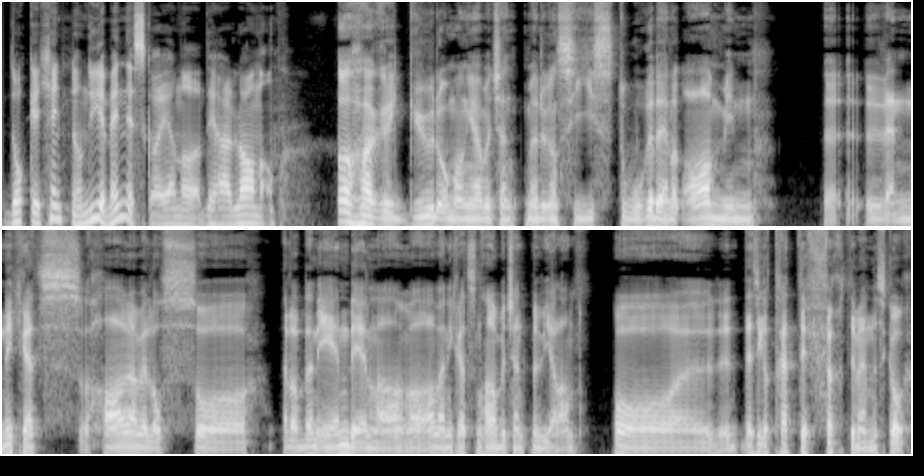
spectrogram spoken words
dere kjent noen nye mennesker gjennom de her lanene? Å, herregud, hvor mange jeg har blitt kjent med. Du kan si store deler av min vennekrets har jeg vel også Eller den ene delen av, av vennekretsen har jeg blitt kjent med via land. Og eh, det er sikkert 30-40 mennesker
